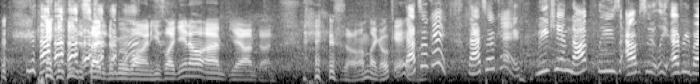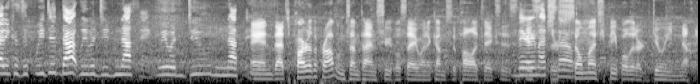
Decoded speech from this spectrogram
he decided to move on. He's like, you know, I'm yeah, I'm done. so I'm like, okay. That's okay. That's okay. We cannot please absolutely everybody because if we did that, we would do nothing. We would do nothing. And that's part of the problem sometimes people say when it comes to politics is, Very is much there's so. much people that are doing nothing.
